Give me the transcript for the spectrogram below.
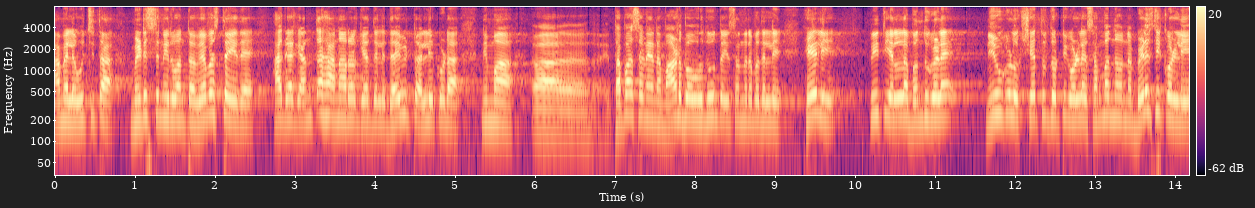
ಆಮೇಲೆ ಉಚಿತ ಮೆಡಿಸಿನ್ ಇರುವಂಥ ವ್ಯವಸ್ಥೆ ಇದೆ. ಹಾಗಾಗಿ ಅಂತಹ ಅನಾರೋಗ್ಯದಲ್ಲಿ ದಯವಿಟ್ಟು ಅಲ್ಲಿ ಕೂಡ ನಿಮ್ಮ ತಪಾಸಣೆಯನ್ನು ಮಾಡಬಹುದು ಅಂತ ಈ ಸಂದರ್ಭದಲ್ಲಿ ಹೇಳಿ. ಪ್ರೀತಿ ಎಲ್ಲ ಬಂಧುಗಳೇ, ನೀವುಗಳು ಕ್ಷೇತ್ರದೊಟ್ಟಿಗೆ ಒಳ್ಳೆಯ ಸಂಬಂಧವನ್ನು ಬೆಳೆಸಿಕೊಳ್ಳಿ.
